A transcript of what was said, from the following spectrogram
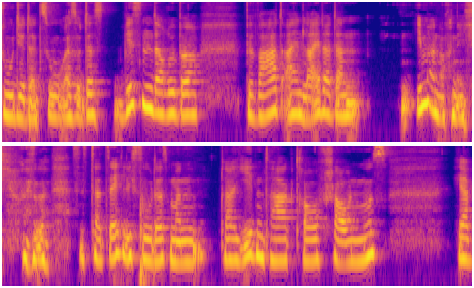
Studie dazu. Also das Wissen darüber bewahrt einen leider dann immer noch nicht. Also es ist tatsächlich so, dass man da jeden Tag drauf schauen muss. Ja,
